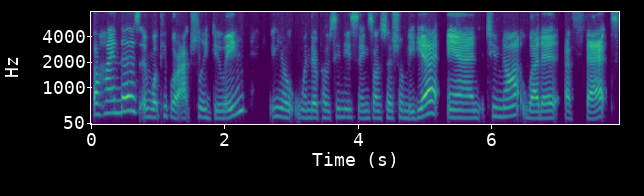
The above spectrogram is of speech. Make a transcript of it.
behind this and what people are actually doing, you know, when they're posting these things on social media and to not let it affect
